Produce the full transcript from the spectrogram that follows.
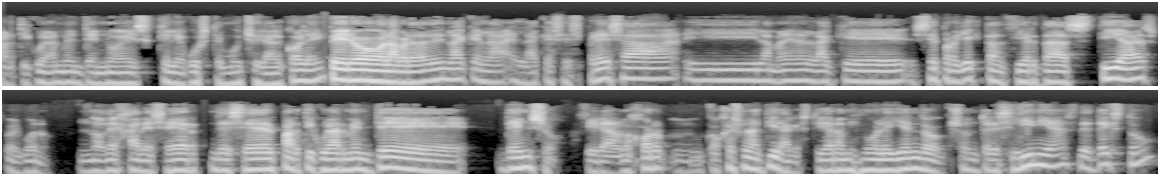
particularmente no es que le guste mucho ir al cole, pero la verdad en la que, en la, en la que se expresa y la manera en la que se proyectan ciertas tías, pues bueno, no deja de ser, de ser particularmente denso. Es decir, a lo mejor coges una tira que estoy ahora mismo leyendo, son tres líneas de texto,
